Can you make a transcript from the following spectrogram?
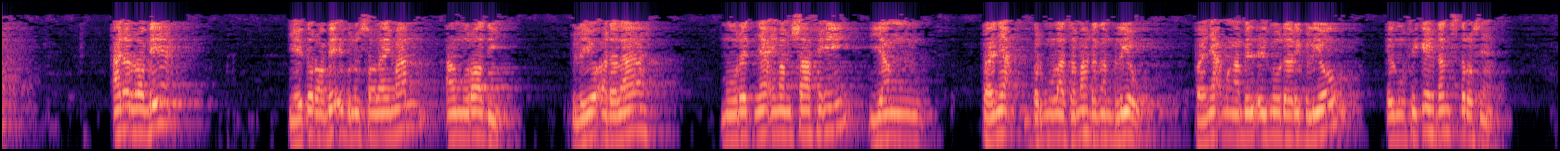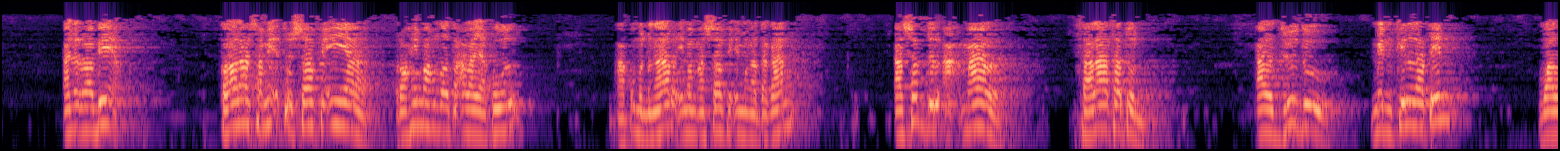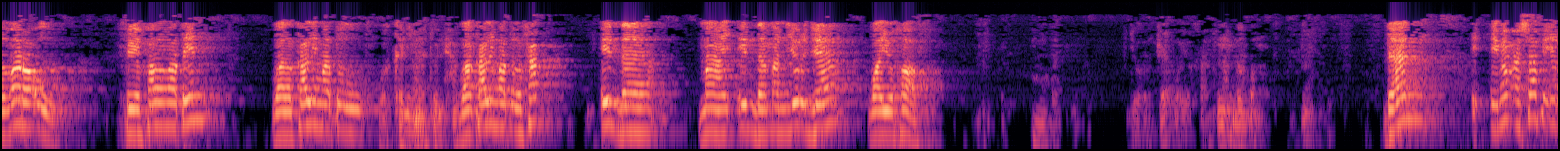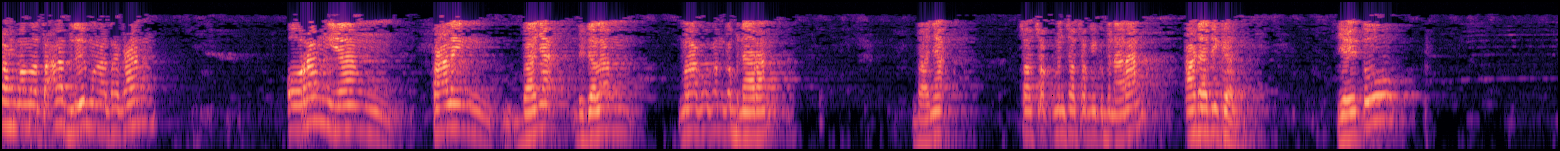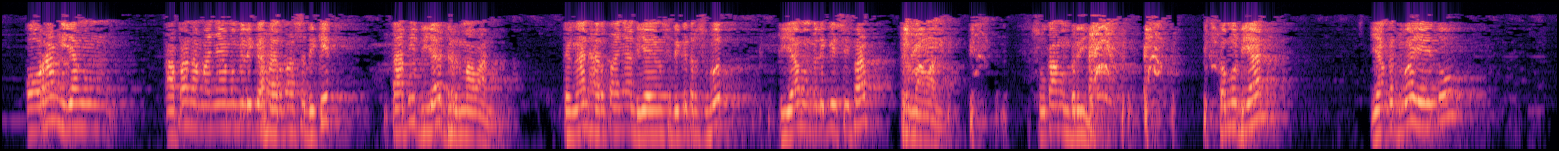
Anir Rabi' yaitu Rabi' ibnu Sulaiman Al-Muradi. Beliau adalah muridnya Imam Syafi'i yang banyak bermulazamah dengan beliau, banyak mengambil ilmu dari beliau, ilmu fikih dan seterusnya. An Rabi' qala sami'tu Syafi'iyya rahimahullah taala yaqul. Aku mendengar Imam Asy-Syafi'i mengatakan asaddul a'mal salasatun al-judu min killatin wal wara'u fi khalwatin wal kalimatu wa kalimatul haq. wa kalimatul haq inda ma inda man yurja wa yukhaf. Yurja wa yukhaf. Nah, dan Imam Asy-Syafi'i rahimahullah taala beliau mengatakan orang yang paling banyak di dalam melakukan kebenaran, banyak cocok mencocoki kebenaran, ada tiga. Yaitu orang yang apa namanya memiliki harta sedikit, tapi dia dermawan. Dengan hartanya dia yang sedikit tersebut, dia memiliki sifat dermawan, suka memberi. Kemudian yang kedua yaitu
